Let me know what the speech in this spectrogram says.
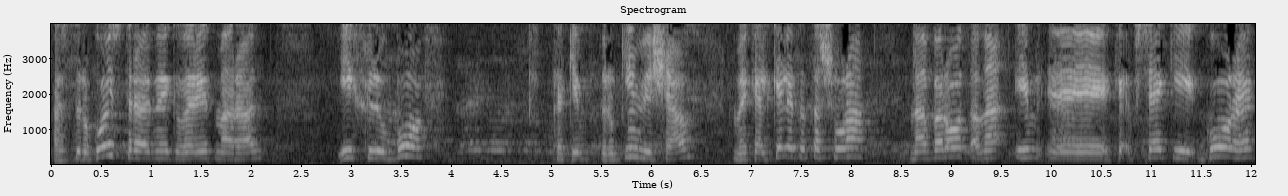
А с другой стороны, говорит мораль, их любовь к каким-то другим вещам, Мекалькель это шура, наоборот, она им э, всякие горы,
